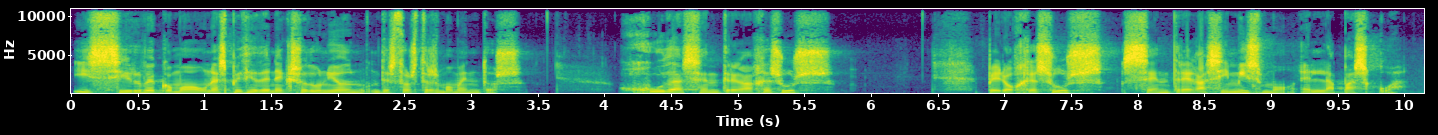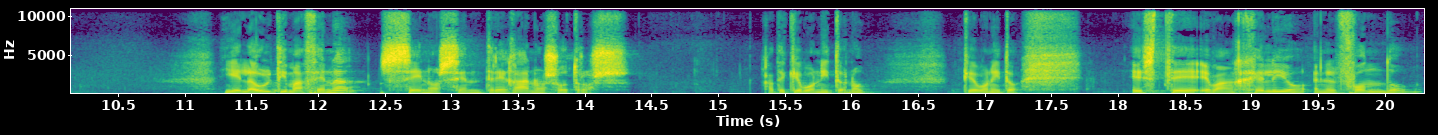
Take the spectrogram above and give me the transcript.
y sirve como una especie de nexo de unión de estos tres momentos. Judas se entrega a Jesús, pero Jesús se entrega a sí mismo en la Pascua. Y en la última cena se nos entrega a nosotros. Fíjate qué bonito, ¿no? Qué bonito. Este Evangelio, en el fondo,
